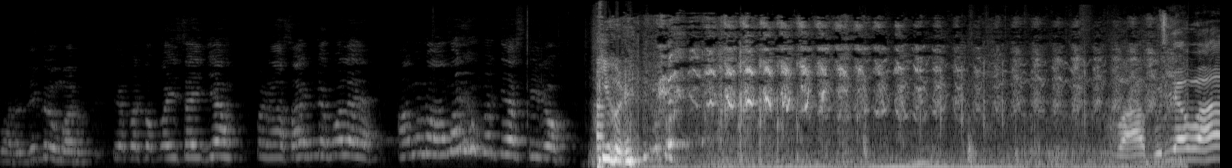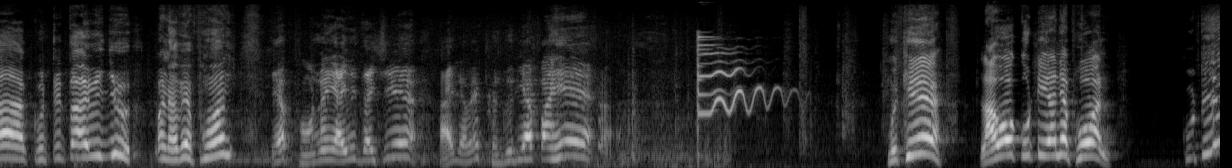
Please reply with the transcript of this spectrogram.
મારો દીકરો મારું એ પર તો પૈસા ગયા પણ આ સાહેબ ને બોલે આમનો અમારી ઉપર કેસ કર્યો. વાહ ભુરિયા વાહ કુટી તો આવી ગયું. પણ હવે ફોન? એ ફોન આવી જશે. હાલ હવે ખજુરિયા પાસે. મુખી લાવો કુટી અને ફોન. કુટી?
